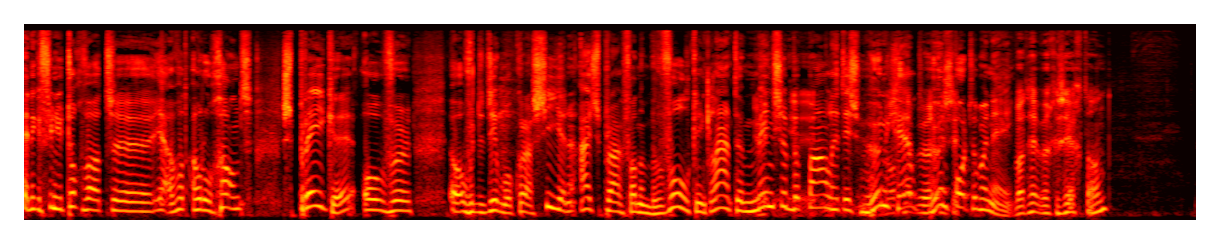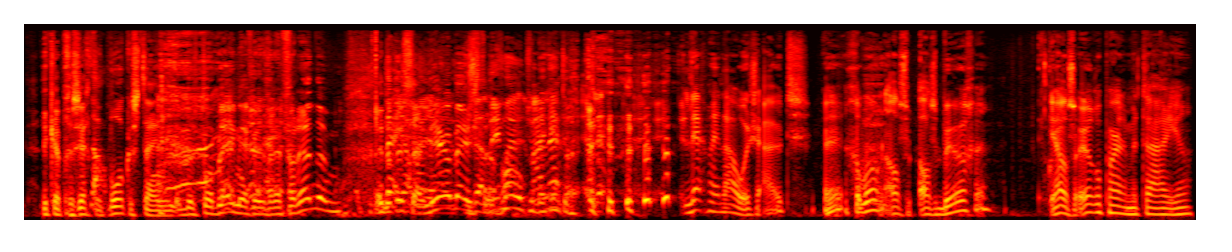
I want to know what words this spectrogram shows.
En ik vind u toch wat, ja, wat arrogant spreken over, over de democratie en een uitspraak van een bevolking. Laat de mensen bepalen. Het is hun Wat geld, hun portemonnee. Wat hebben we gezegd dan? Ik heb gezegd Nou. dat Bolkestein het probleem heeft met het referendum. En dat Nee, is zijn maar, leermeester. Nee, maar, maar leg, le- leg mij nou eens uit. Hè, gewoon als, als burger, ja, als Europarlementariër.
